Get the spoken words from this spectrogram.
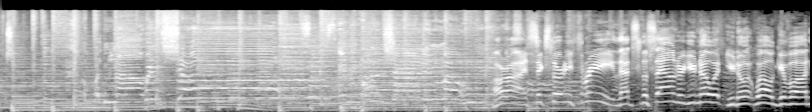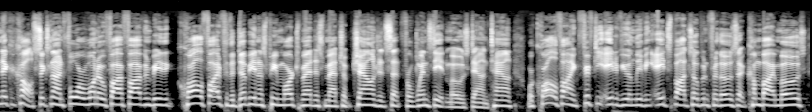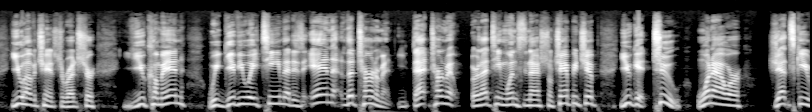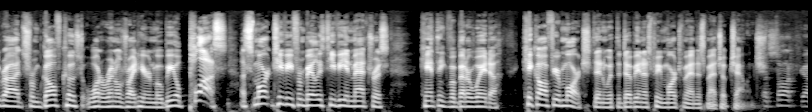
All right, 633. That's the sounder. You know it. You know it well. Give uh, Nick a call, 694 1055, and be qualified for the WNSP March Madness Matchup Challenge. It's set for Wednesday at Moe's downtown. We're qualifying 58 of you and leaving eight spots open for those that come by Moe's. You have a chance to register. You come in, we give you a team that is in the tournament. That tournament or that team wins the national championship. You get two one hour jet ski rides from Gulf Coast Water Rentals right here in Mobile, plus a smart TV from Bailey's TV and Mattress. Can't think of a better way to kick off your March than with the WNSP March Madness Matchup Challenge. Let's talk. Uh,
